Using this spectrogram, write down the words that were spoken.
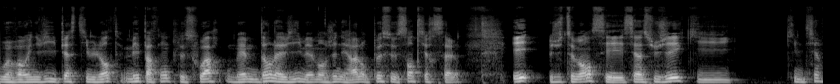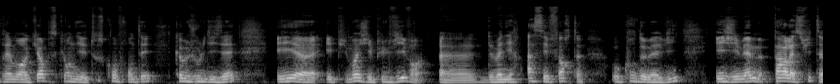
ou avoir une vie hyper stimulante, mais par contre le soir ou même dans la vie, même en général, on peut se sentir seul. Et justement, c'est un sujet qui, me tient vraiment à cœur parce qu'on y est tous confrontés, comme je vous le disais. Et, euh, puis moi, j'ai pu le vivre euh, de manière assez forte au cours de ma vie. Et j'ai même par la suite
